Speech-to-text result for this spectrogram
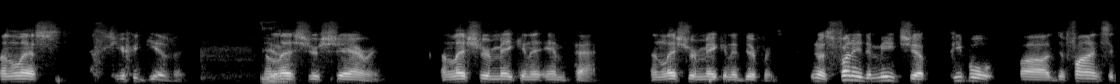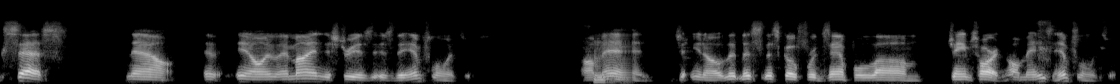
unless you're giving, yeah. unless you're sharing, unless you're making an impact, unless you're making a difference. You know, it's funny to me, Chip. People uh, define success now. Uh, you know, in, in, my industry, is is the influencers. Oh hmm. man, you know, let, us let's, let's go for example, um, James Harden. Oh man, he's an influencer.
